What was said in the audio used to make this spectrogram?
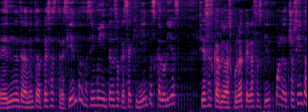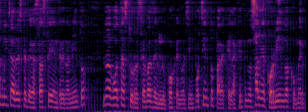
en un entrenamiento de pesas 300, así muy intenso que sea 500 calorías. Si haces cardiovascular, te gastas 500, pone 800 mil calorías que te gastaste de entrenamiento. No agotas tus reservas de glucógeno al 100% para que la gente no salga corriendo a comer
